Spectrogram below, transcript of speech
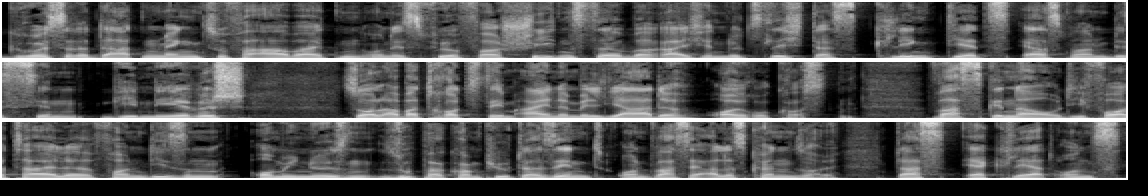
größere Datenmengen zu verarbeiten und ist für verschiedenste Bereiche nützlich. Das klingt jetzt erstmal ein bisschen generisch soll aber trotzdem eine Milliarde Euro kosten. Was genau die Vorteile von diesem ominösen Supercomputer sind und was er alles können soll, das erklärt uns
